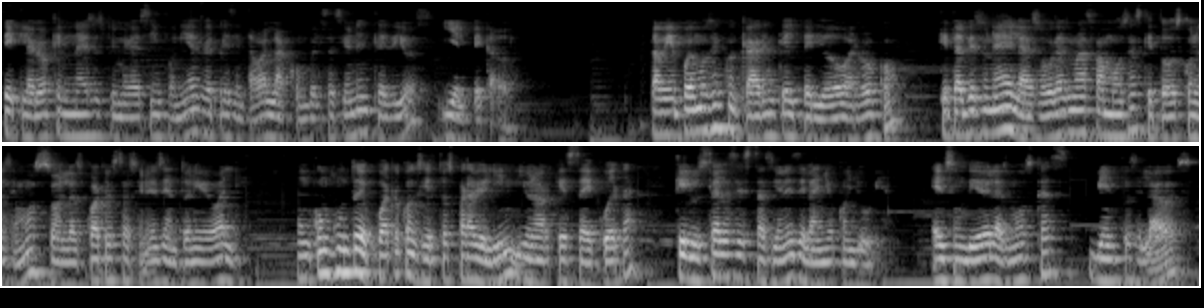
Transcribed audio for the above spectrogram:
declaró que en una de sus primeras sinfonías representaba la conversación entre Dios y el pecador. También podemos encontrar en que el periodo barroco, que tal vez una de las obras más famosas que todos conocemos son las cuatro estaciones de Antonio Vivaldi, un conjunto de cuatro conciertos para violín y una orquesta de cuerda que ilustra las estaciones del año con lluvia, el zumbido de las moscas, vientos helados,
